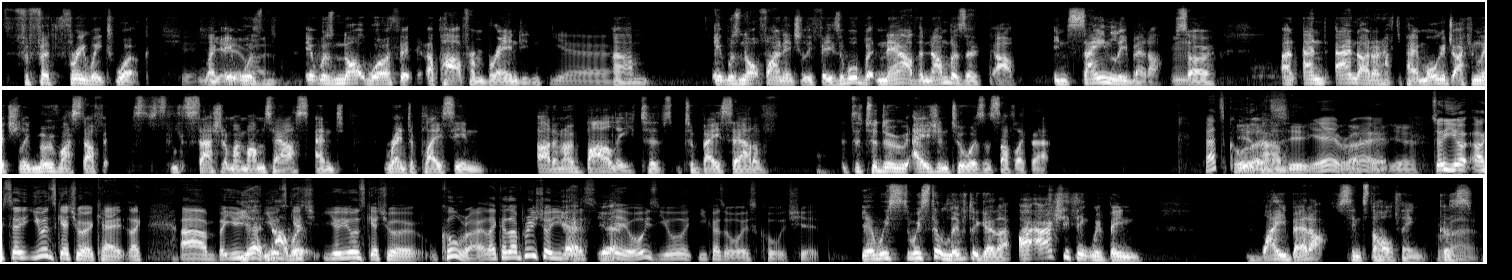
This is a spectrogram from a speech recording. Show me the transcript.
for, for three weeks work. Shit. Like Yeah, it was right. it was not worth it apart from branding Yeah. um, it was not financially feasible. But now the numbers are, are insanely better. Mm. So, and, and and I don't have to pay a mortgage. I can literally move my stuff, s- stash it at my mum's house, and rent a place in I don't know Bali to to base out of to, to do Asian tours and stuff like that. that's cool. yeah, that's Um, sick. yeah, I like right. that, Yeah. So you're, uh, so you and Sketch were okay, like, um, but you, Yeah, you, nah, and Sketch, you, you and Sketch were cool, right? Like, cause I'm pretty sure you Yeah, guys, yeah. you always, you, you guys are always cool with shit. Yeah, we we still live together. I actually think we've been way better since the whole thing because Right.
